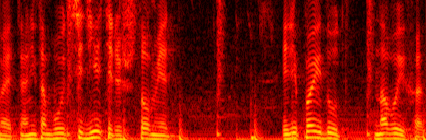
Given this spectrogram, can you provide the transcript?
блядь, они там будут сидеть или что мне? Или пойдут на выход?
